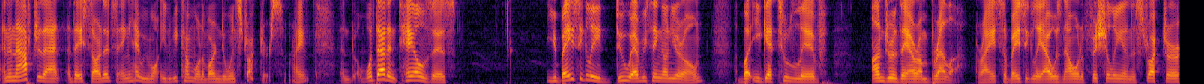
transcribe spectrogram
And then after that, they started saying, hey, we want you to become one of our new instructors, right? And what that entails is you basically do everything on your own, but you get to live under their umbrella, right? So basically, I was now officially an instructor.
